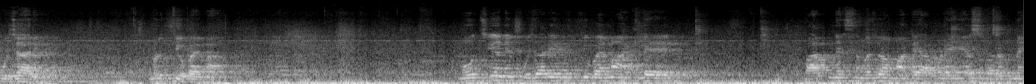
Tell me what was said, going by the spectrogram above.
પૂજારી મૃત્યુ પામ્યા મોચી અને પૂજારી મૃત્યુ એટલે વાતને સમજવા માટે આપણે અહીંયા સ્વર્ગને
